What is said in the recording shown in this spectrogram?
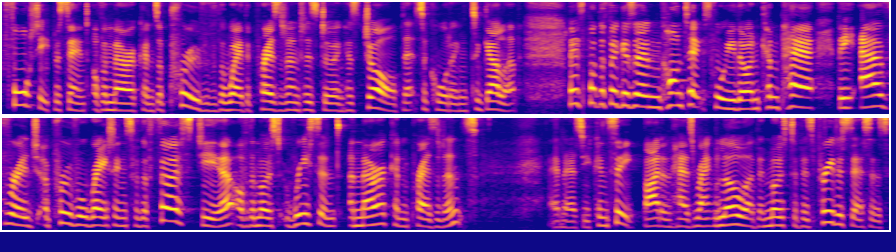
40% of Americans approve of the way the president is doing his job. That's according to Gallup. Let's put the figures in context for you, though, and compare the average approval ratings for the first year of the most recent American presidents. And as you can see, Biden has ranked lower than most of his predecessors.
